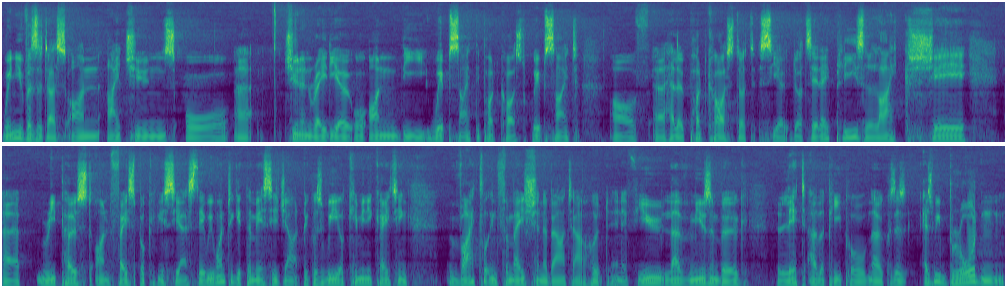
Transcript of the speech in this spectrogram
when you visit us on iTunes or uh, TuneIn Radio or on the website, the podcast website of uh, hellopodcast.co.za, please like, share, uh, repost on Facebook if you see us there. We want to get the message out because we are communicating vital information about our hood. And if you love Muizenberg, let other people know because as, as we broaden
